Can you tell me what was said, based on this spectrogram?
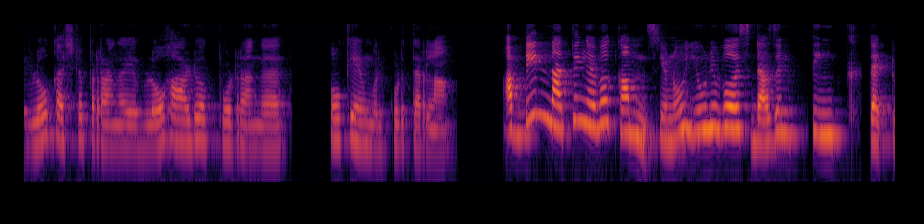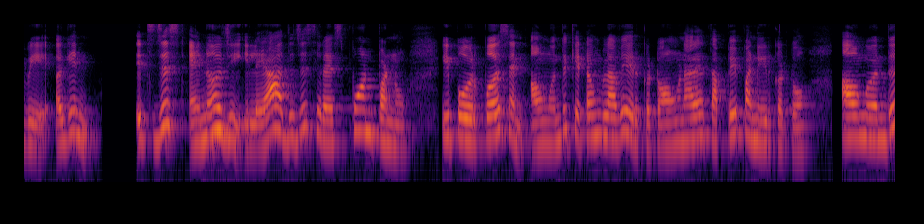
எவ்வளோ கஷ்டப்படுறாங்க எவ்வளோ ஹார்ட் ஒர்க் போடுறாங்க. ஓகே இவங்களுக்கு கொடுத்துர்லாம். அப்படின்னு nothing ever comes you know universe doesn't think that way again it's just energy இல்லையா? அது ஜஸ்ட் ரெஸ்பாண்ட் பண்ணும். இப்போ ஒரு பர்சன் அவங்க வந்து கெட்டவங்களாகவே இருக்கட்டும் அவங்க நிறைய தப்பே பண்ணியிருக்கட்டும். அவங்க வந்து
